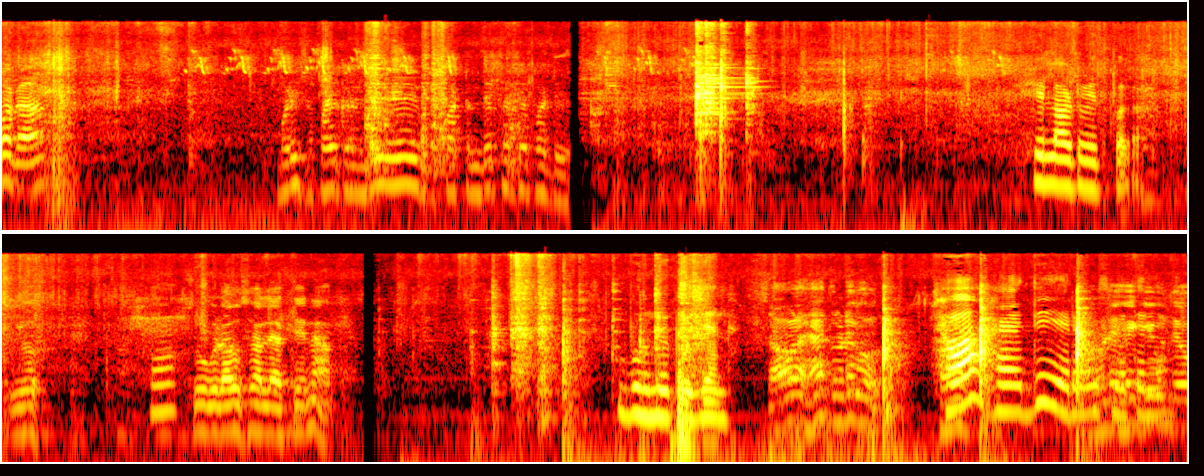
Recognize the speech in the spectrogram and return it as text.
बघा. बड़ी सफाई करने पाटन दे फटे फटे। हे लाडू आहेत बघा. यो हे? सुगड़ा उसाले आते ना. भूमिपूजन है थोड़े बहुत. हाँ है दिए रे उसमें तेल. दो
